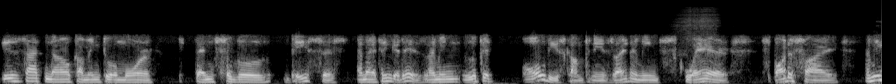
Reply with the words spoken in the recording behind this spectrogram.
is that now coming to a more sensible basis? And I think it is. I mean, look at all these companies, right? I mean, Square, Spotify, I mean,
